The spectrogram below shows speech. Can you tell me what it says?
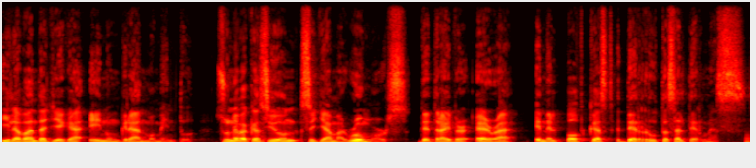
y la banda llega en un gran momento. Su nueva canción se llama Rumors, The Driver Era, en el podcast de Rutas Alternas.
